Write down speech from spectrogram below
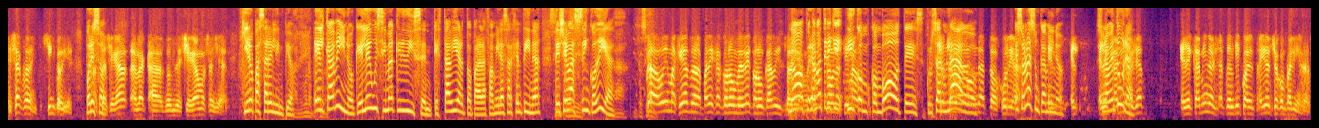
Exactamente, cinco días. Por eso. Hasta llegar a, la, a donde llegamos ayer. Quiero pasar el limpio. Ah. El camino que Lewis y Macri dicen que está abierto para las familias argentinas te lleva días. cinco días. Ah. Claro, voy imaginando una pareja con un bebé con un carrito. no, digamos. pero además tenés que ir con, con botes, cruzar un lago. un dato, Julia. Eso no es un camino. El- el- Es en una el aventura. camino ya- en el camino ya atendí 48 compañeros.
